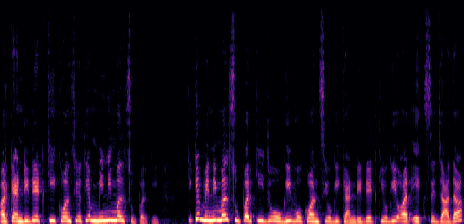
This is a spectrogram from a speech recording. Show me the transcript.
और कैंडिडेट की कौन सी होती है? मिनिमल सुपर की ठीक है मिनिमल सुपर की जो होगी, वो कौन सी होगी? कैंडिडेट की होगी। और एक से ज़्यादा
